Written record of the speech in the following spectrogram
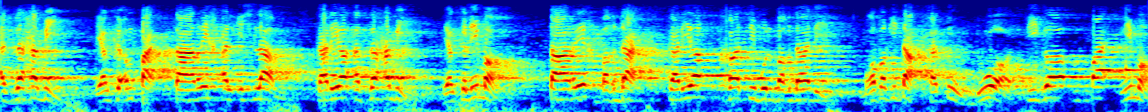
Az-Zahabi. Yang keempat, Tarikh Al-Islam, karya Az-Zahabi. Yang kelima, Tarikh Baghdad, karya Khatibul Baghdadi. Berapa kitab? Satu, dua, tiga, empat, lima.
